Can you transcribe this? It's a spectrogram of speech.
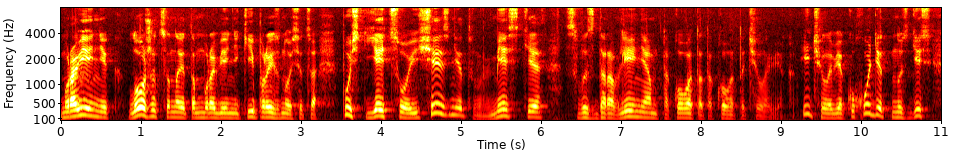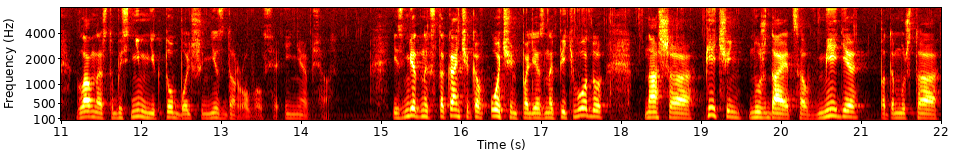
муравейник, ложится на этом муравейнике и произносится, пусть яйцо исчезнет вместе с выздоровлением такого-то, такого-то человека. И человек уходит, но здесь главное, чтобы с ним никто больше не здоровался и не общался. Из медных стаканчиков очень полезно пить воду. Наша печень нуждается в меди, потому что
